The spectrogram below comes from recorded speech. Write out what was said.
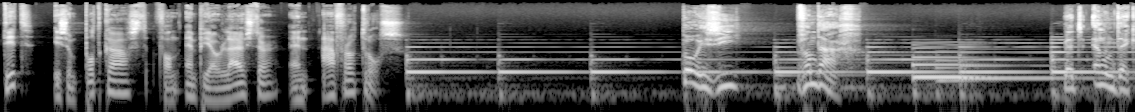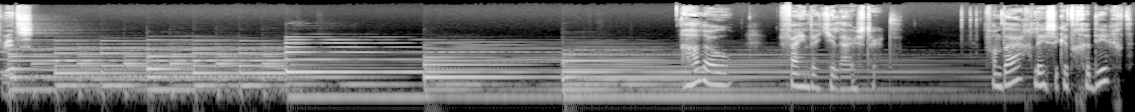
Dit is een podcast van NPO Luister en Afrotros. Poëzie vandaag. Met Ellen Dekwits. Hallo, fijn dat je luistert. Vandaag lees ik het gedicht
